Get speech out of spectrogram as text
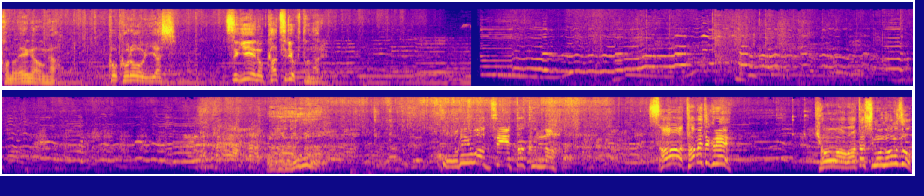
この笑顔が心を癒し次への活力となる。おおこれは贅沢な。さあ食べてくれ。今日は私も飲むぞ。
